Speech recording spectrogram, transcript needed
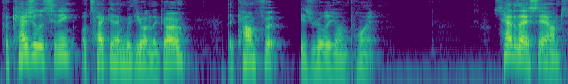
For casual listening or taking them with you on the go, the comfort is really on point. So how do they sound?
